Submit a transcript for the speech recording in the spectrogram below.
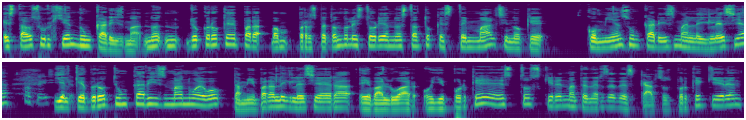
estaba surgiendo un carisma no, no- yo creo que para respetando la historia no es tanto que esté mal sino que comienza un carisma en la iglesia sí, Y el que brote un carisma nuevo, también para la iglesia era evaluar, oye, ¿por qué estos quieren mantenerse descalzos? ¿Por qué quieren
